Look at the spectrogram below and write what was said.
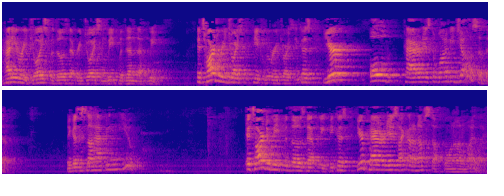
How do you rejoice with those that rejoice and weep with them that weep? It's hard to rejoice with people who are rejoicing because your old pattern is to want to be jealous of them because it's not happening to you. It's hard to weep with those that weep because your pattern is I got enough stuff going on in my life.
